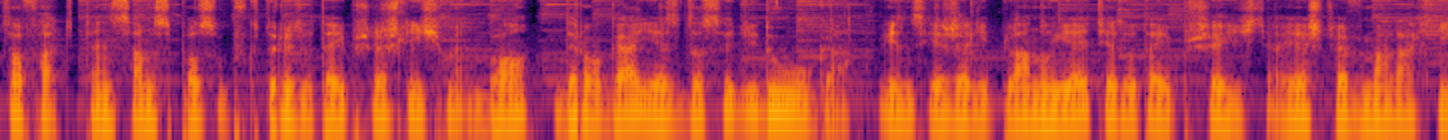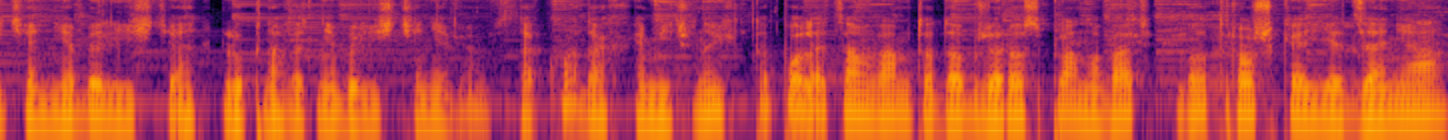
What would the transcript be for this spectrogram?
cofać w ten sam sposób, w który tutaj przeszliśmy, bo droga jest dosyć długa, więc jeżeli planujecie tutaj przyjść, a jeszcze w Malachicie nie byliście lub nawet nie byliście, nie wiem, w zakładach chemicznych, to polecam wam to dobrze rozplanować, bo troszkę jedzenia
